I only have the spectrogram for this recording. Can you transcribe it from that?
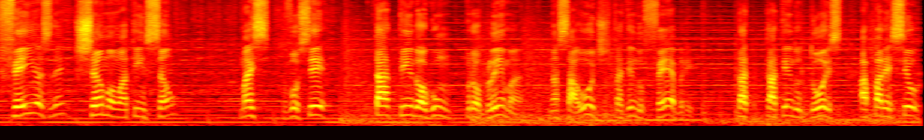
feias, né? Chamam a atenção, mas você está tendo algum problema na saúde, está tendo febre, está tá tendo dores, apareceu,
